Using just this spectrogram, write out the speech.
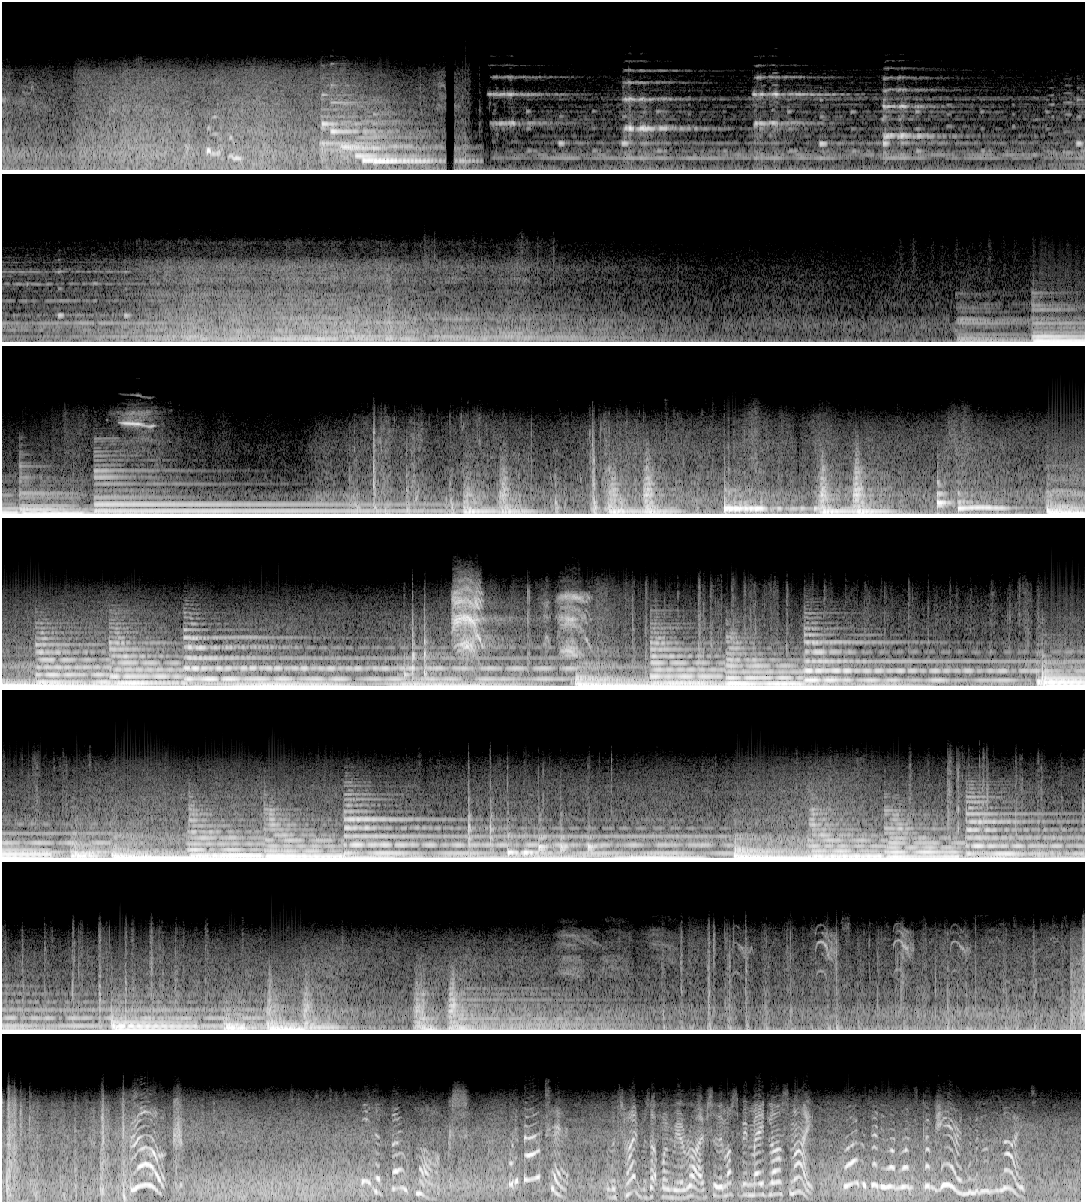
Was up when we arrived, so they must have been made last night. Why would anyone want to come here in the middle of the night?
